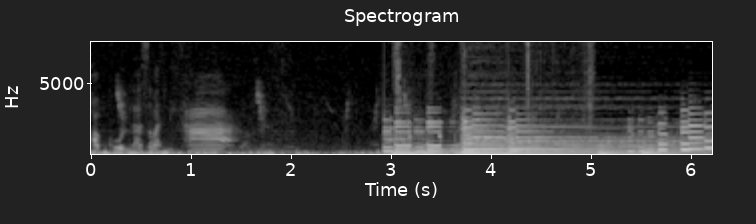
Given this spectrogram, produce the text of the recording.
ขอบคุณและสวัสดีค่ะ Thank you.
